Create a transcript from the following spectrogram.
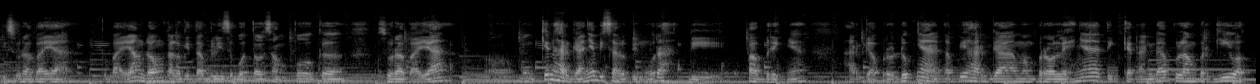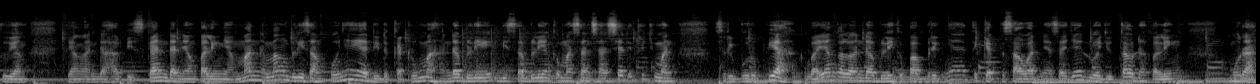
Di Surabaya. Kebayang dong kalau kita beli sebotol sampo ke Surabaya, uh, mungkin harganya bisa lebih murah di pabriknya harga produknya tapi harga memperolehnya tiket Anda pulang pergi waktu yang yang Anda habiskan dan yang paling nyaman memang beli samponya ya di dekat rumah. Anda beli bisa beli yang kemasan saset itu cuma seribu rupiah. Kebayang kalau Anda beli ke pabriknya tiket pesawatnya saja 2 juta udah paling murah.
